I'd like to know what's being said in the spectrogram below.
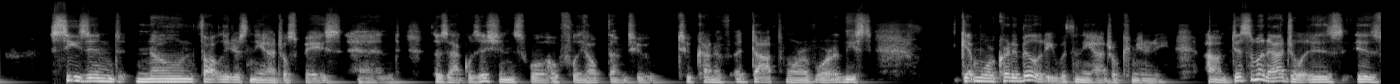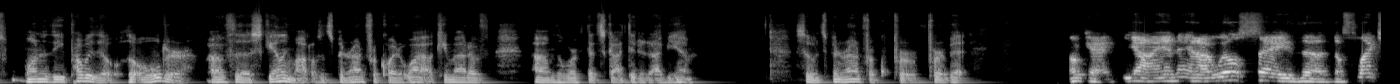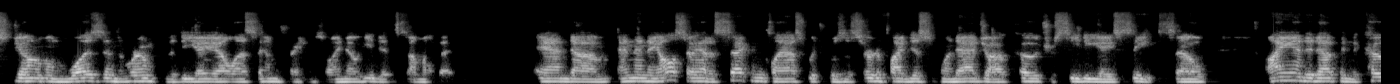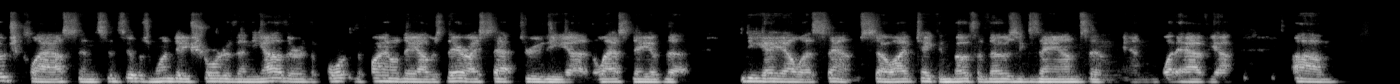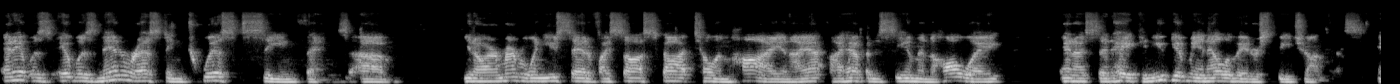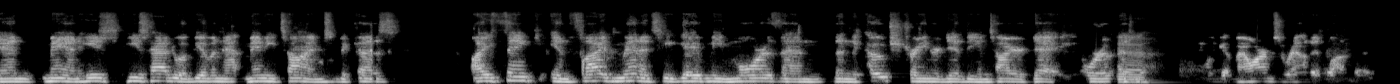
seasoned, known thought leaders in the agile space, and those acquisitions will hopefully help them to to kind of adopt more of, or at least get more credibility within the agile community. Um, Disciplined Agile is is one of the probably the, the older of the scaling models. It's been around for quite a while. It came out of um, the work that Scott did at IBM, so it's been around for for for a bit. Okay, yeah, and and I will say the the Flex gentleman was in the room for the DALSM training, so I know he did some of it. And um, and then they also had a second class which was a certified disciplined agile coach or cdac so i ended up in the coach class and since it was one day shorter than the other the fourth, the final day i was there i sat through the uh, the last day of the dalsm so i've taken both of those exams and and what have you um, and it was it was an interesting twist seeing things um, you know, I remember when you said if I saw Scott, tell him hi, and I I happened to see him in the hallway, and I said, hey, can you give me an elevator speech on this? And man, he's he's had to have given that many times because I think in five minutes he gave me more than than the coach trainer did the entire day, or yeah. get my arms around it a lot better.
